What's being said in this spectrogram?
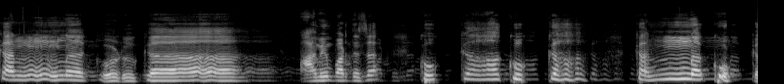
కన్న కొడుకా ఆమె ఏం పాడుతుంది సార్ కుక్క కుక్క కన్న కుక్క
